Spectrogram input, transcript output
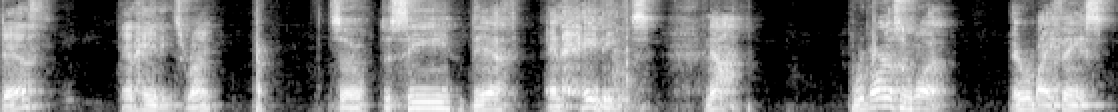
Death and Hades, right? So the sea, death, and Hades. Now, regardless of what everybody thinks,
